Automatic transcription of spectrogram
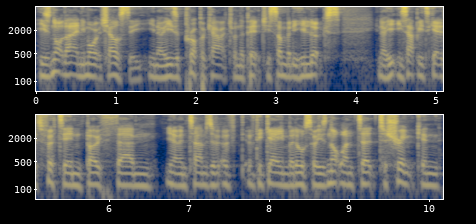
He's not that anymore at Chelsea. You know, he's a proper character on the pitch. He's somebody who looks you know, he's happy to get his foot in both, um, you know, in terms of, of, of, the game, but also he's not one to, to shrink in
